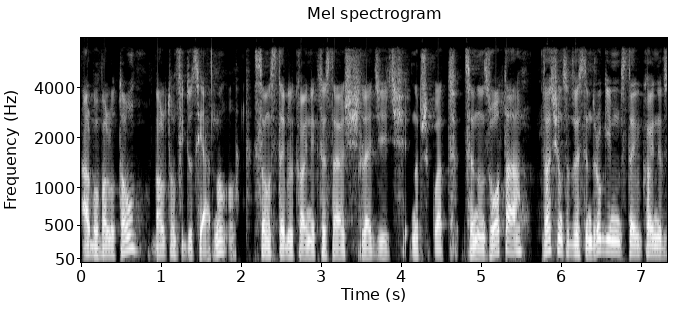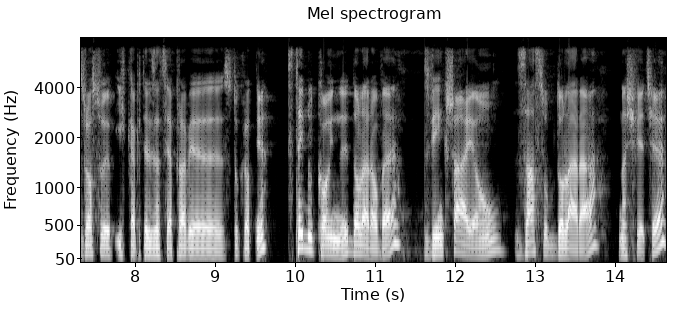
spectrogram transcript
albo walutą, walutą fiducjarną. Są stablecoiny, które starają się śledzić na przykład cenę złota. W 2022 stablecoiny wzrosły ich kapitalizacja prawie stukrotnie. Stablecoiny dolarowe zwiększają zasób dolara na świecie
